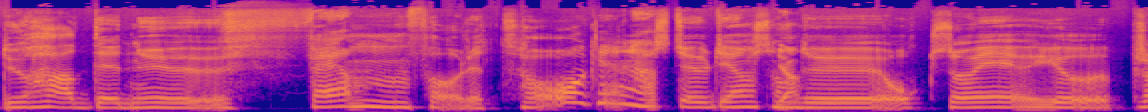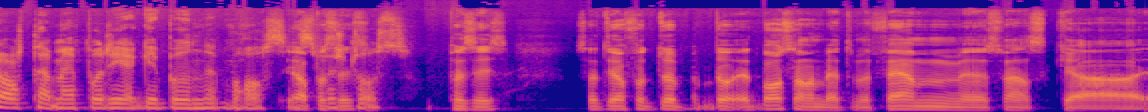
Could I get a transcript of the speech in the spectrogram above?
Du hade nu fem företag i den här studien som ja. du också är, ju, pratar med på regelbunden basis ja, precis. förstås. Precis. Så att jag har fått upp ett bra samarbete med fem eh, svenska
